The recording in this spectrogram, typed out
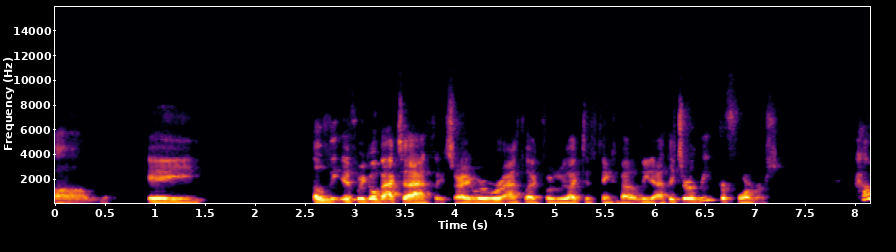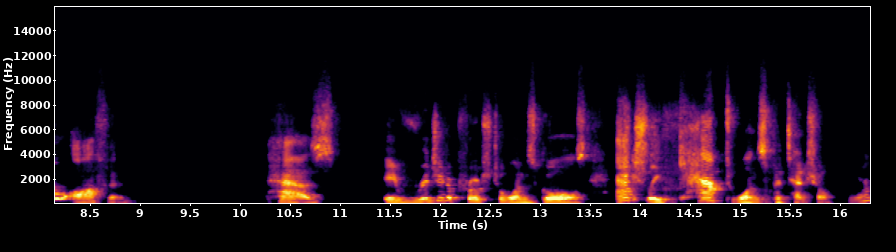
Um, a elite, if we go back to athletes, right? Where we're athletic we like to think about elite athletes or elite performers. How often has a rigid approach to one's goals actually capped one's potential? Yeah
